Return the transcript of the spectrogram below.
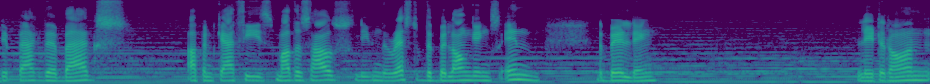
They packed their bags up in Kathy's mother's house, leaving the rest of the belongings in the building. Later on,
